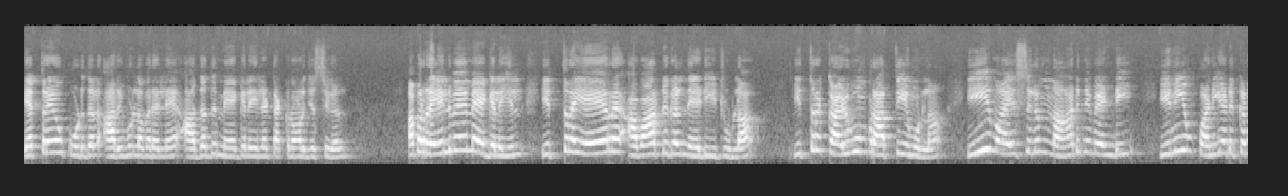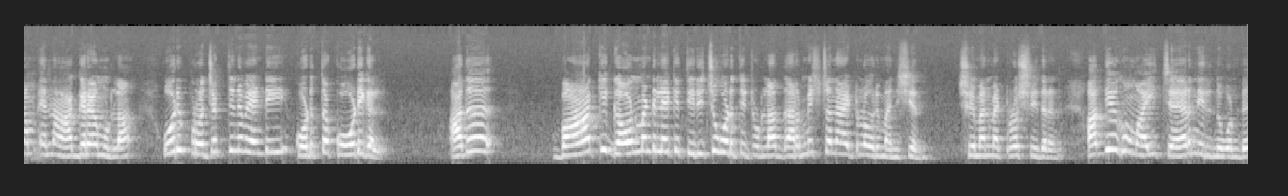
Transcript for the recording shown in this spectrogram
എത്രയോ കൂടുതൽ അറിവുള്ളവരല്ലേ അതത് മേഖലയിലെ ടെക്നോളജിസ്റ്റുകൾ അപ്പോൾ റെയിൽവേ മേഖലയിൽ ഇത്രയേറെ അവാർഡുകൾ നേടിയിട്ടുള്ള ഇത്ര കഴിവും പ്രാപ്തിയുമുള്ള ഈ വയസ്സിലും നാടിനു വേണ്ടി ഇനിയും പണിയെടുക്കണം എന്ന ആഗ്രഹമുള്ള ഒരു പ്രൊജക്റ്റിന് വേണ്ടി കൊടുത്ത കോടികൾ അത് ബാക്കി ഗവൺമെന്റിലേക്ക് തിരിച്ചു കൊടുത്തിട്ടുള്ള ധർമ്മിഷ്ഠനായിട്ടുള്ള ഒരു മനുഷ്യൻ ശ്രീമൻ മെട്രോ ശ്രീധരൻ. അദ്ദേഹവുമായി ചേർന്നിരുന്നു കൊണ്ട്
